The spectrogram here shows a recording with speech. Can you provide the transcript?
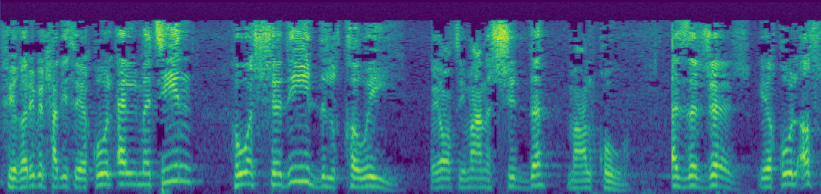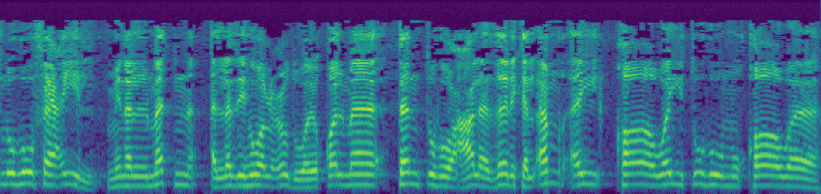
في غريب الحديث يقول المتين هو الشديد القوي فيعطي معنى الشدة مع القوة. الزجاج يقول أصله فعيل من المتن الذي هو العضو ويقال ما تنته على ذلك الأمر أي قاويته مقاوى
